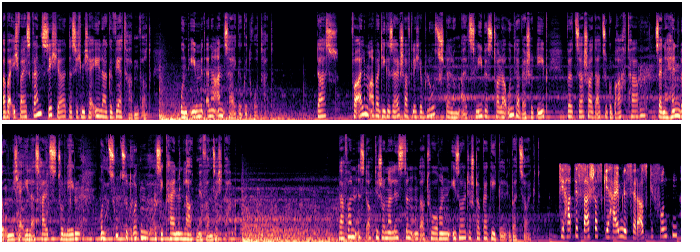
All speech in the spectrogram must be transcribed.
Aber ich weiß ganz sicher, dass sich Michaela gewehrt haben wird und ihm mit einer Anzeige gedroht hat. Das, vor allem aber die gesellschaftliche Bloßstellung als liebestoller Unterwäschedieb, wird Sascha dazu gebracht haben, seine Hände um Michaelas Hals zu legen und zuzudrücken, bis sie keinen Laut mehr von sich gab. Davon ist auch die Journalistin und Autorin Isolde Stocker-Gegel überzeugt. Sie hatte Saschas Geheimnis herausgefunden.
